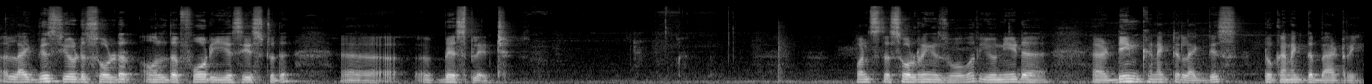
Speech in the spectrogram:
Uh, like this you have to solder all the four ESCs to the base plate. Once the soldering is over you need a, a DIN connector like this to connect the battery.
